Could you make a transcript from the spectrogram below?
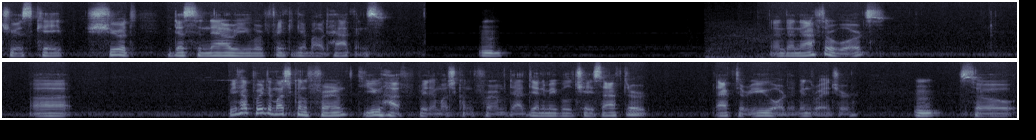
to escape should the scenario you were thinking about happens. Mm. And then afterwards, uh, we have pretty much confirmed, you have pretty much confirmed that the enemy will chase after after you or the Wind Ranger. Mm. So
